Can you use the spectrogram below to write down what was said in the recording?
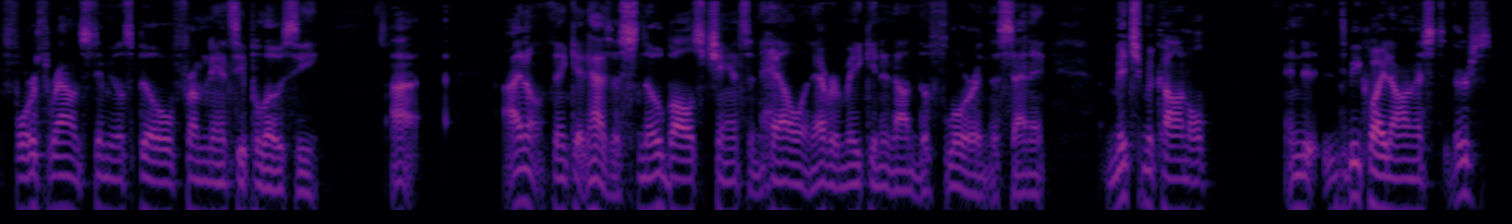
fourth round stimulus bill from Nancy Pelosi, uh, I don't think it has a snowball's chance in hell in ever making it on the floor in the Senate. Mitch McConnell, and to be quite honest, there's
